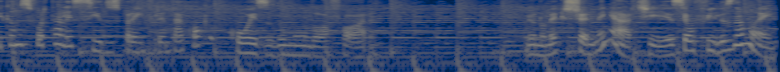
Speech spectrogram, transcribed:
ficamos fortalecidos para enfrentar qualquer coisa do mundo lá fora. Meu nome é Cristiane Menharte e esse é o Filhos da Mãe,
